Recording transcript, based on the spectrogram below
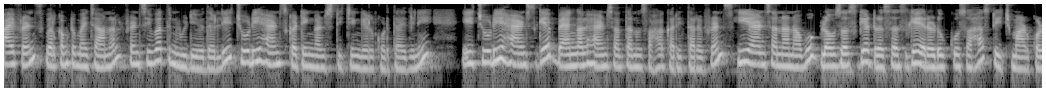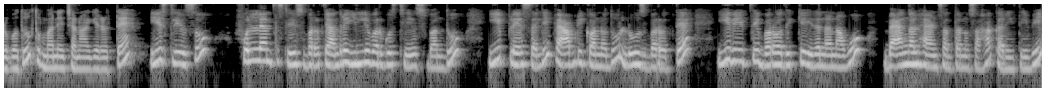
Hi friends welcome to my channel friends ಇವತ್ತಿನ ವಿಡಿಯೋದಲ್ಲಿ chudi hands cutting and stitching ಹೇಳ್ಕೊಡ್ತಾ ಇದ್ದೀನಿ. ಈ ಚೂಡಿ ಹ್ಯಾಂಡ್ಸ್ಗೆ ಬ್ಯಾಂಗಲ್ ಹ್ಯಾಂಡ್ಸ್ ಅಂತಲೂ ಸಹ ಕರೀತಾರೆ ಫ್ರೆಂಡ್ಸ್ ಈ ಹ್ಯಾಂಡ್ಸನ್ನು ನಾವು ಬ್ಲೌಸಸ್ಗೆ ಡ್ರೆಸ್ಸಸ್ಗೆ ಎರಡಕ್ಕೂ ಸಹ ಸ್ಟಿಚ್ ಮಾಡ್ಕೊಳ್ಬೋದು. ತುಂಬಾ ಚೆನ್ನಾಗಿರುತ್ತೆ. ಈ ಸ್ಲೀವ್ಸು ಫುಲ್ ಲೆಂತ್ ಸ್ಲೀವ್ಸ್ ಬರುತ್ತೆ. ಅಂದರೆ ಇಲ್ಲಿವರೆಗೂ ಸ್ಲೀವ್ಸ್ ಬಂದು ಈ ಪ್ಲೇಸಲ್ಲಿ ಫ್ಯಾಬ್ರಿಕ್ ಅನ್ನೋದು ಲೂಸ್ ಬರುತ್ತೆ. ಈ ರೀತಿ ಬರೋದಕ್ಕೆ ಇದನ್ನು ನಾವು ಬ್ಯಾಂಗಲ್ ಹ್ಯಾಂಡ್ಸ್ ಅಂತಲೂ ಸಹ ಕರಿತೀವಿ.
